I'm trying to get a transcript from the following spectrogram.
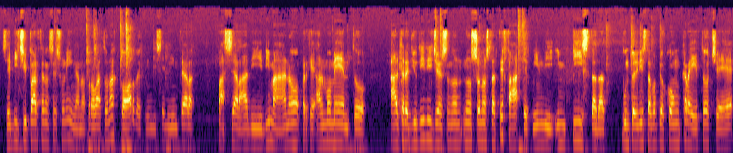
se BC Partners e Suning hanno trovato un accordo e quindi se l'Inter passerà di, di mano perché al momento altre due diligence non, non, sono state fatte quindi in pista dal punto di vista proprio concreto c'è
